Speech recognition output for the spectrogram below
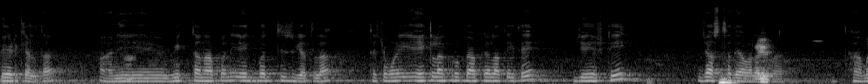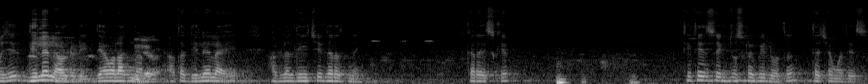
पेड केला होता आणि विकताना आपण एक बत्तीस घेतला. त्याच्यामुळे एक लाख रुपये आपल्याला आता इथे जी एस टी जास्त द्यावा लागणार. हां म्हणजे दिलेलं ऑलरेडी द्यावं लागणार नाही. आता दिलेलं आहे. आपल्याला द्यायची गरज नाही. करा एस्केप तिथेच एक दुसरं बिल होतं त्याच्यामध्येच.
